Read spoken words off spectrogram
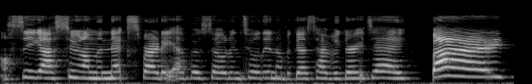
I'll see you guys soon on the next Friday episode. Until then, hope you guys have a great day. Bye!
